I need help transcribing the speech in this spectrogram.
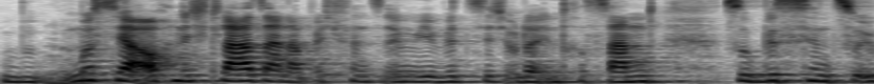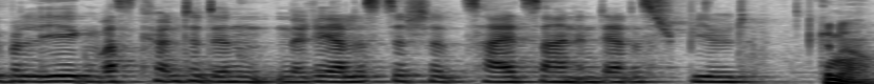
muss ja auch nicht klar sein, aber ich finde es irgendwie witzig oder interessant, so ein bisschen zu überlegen, was könnte denn eine realistische Zeit sein, in der das spielt. Genau.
